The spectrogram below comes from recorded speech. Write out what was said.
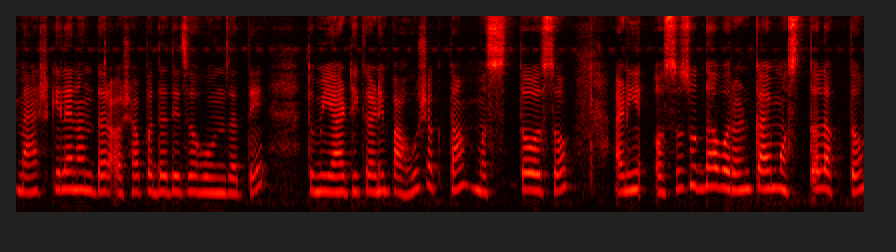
मॅश केल्यानंतर अशा पद्धतीचं होऊन जाते. तुम्ही या ठिकाणी पाहू शकता मस्त असं. आणि असंसुद्धा वरण काय मस्त लागतं.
